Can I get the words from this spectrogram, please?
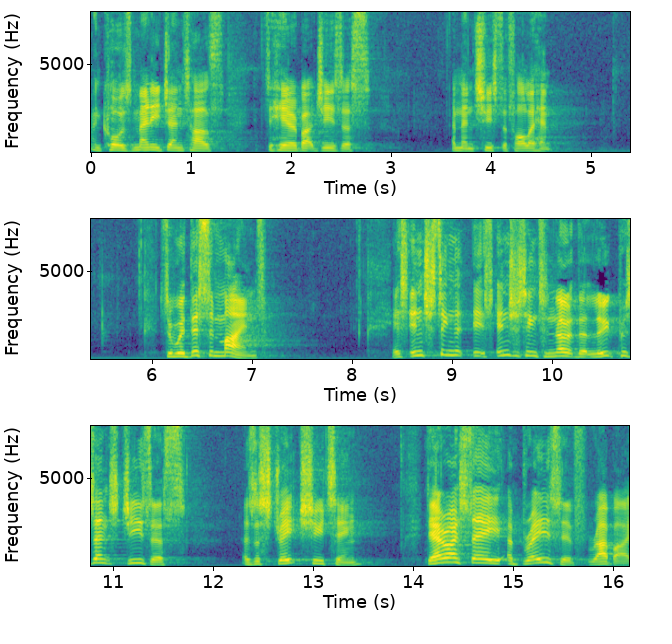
and cause many Gentiles to hear about Jesus and then choose to follow him. So, with this in mind, it's interesting, that, it's interesting to note that Luke presents Jesus as a straight shooting, dare I say, abrasive rabbi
